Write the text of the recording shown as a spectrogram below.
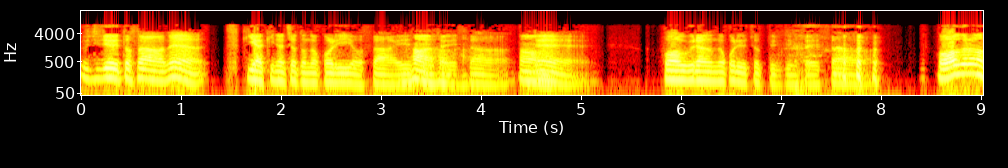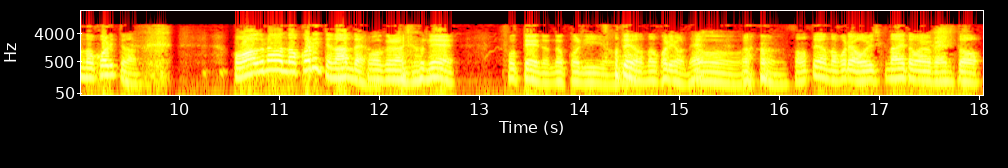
うちで言うとさ、ね、すき焼きのちょっと残りをさ、入れてみたりさ、はいはいはいねフォアグラの残りをちょっと入れてみたりさ、フォアグラの残りってなんだよ。フォアグラの残りってなんだよ。フォアグラのね、ソテーの残りを、ね。ソテーの残りをね。うん。う んソテーの残りは美味しくないと思うよ、弁当。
